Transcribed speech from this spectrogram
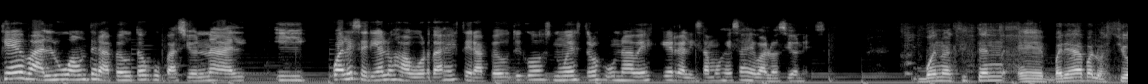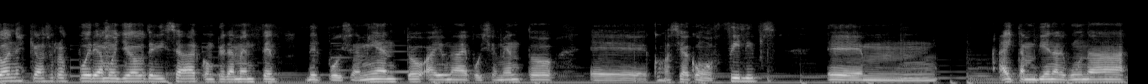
¿qué evalúa un terapeuta ocupacional y cuáles serían los abordajes terapéuticos nuestros una vez que realizamos esas evaluaciones? Bueno, existen eh, varias evaluaciones que nosotros podríamos llegar a utilizar, concretamente del posicionamiento. Hay una de posicionamiento eh, conocida como Philips. Em, hay también alguna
